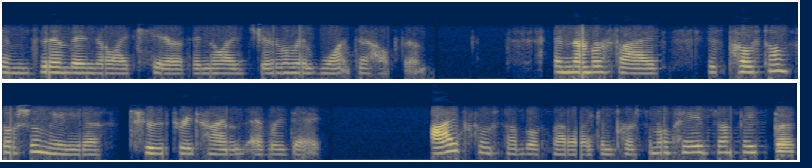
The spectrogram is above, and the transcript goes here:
and then they know I care. They know I genuinely want to help them. And number five is post on social media two to three times every day. I post on both my like and personal page on Facebook,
